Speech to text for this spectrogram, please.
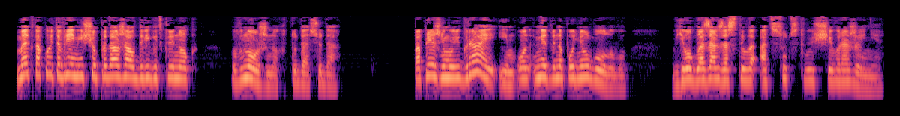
Мэт какое-то время еще продолжал двигать клинок в ножнах туда-сюда. По-прежнему играя им, он медленно поднял голову. В его глазах застыло отсутствующее выражение.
